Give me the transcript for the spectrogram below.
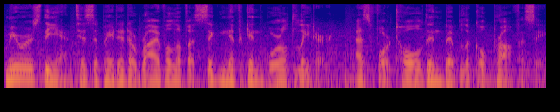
mirrors the anticipated arrival of a significant world leader, as foretold in biblical prophecy.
